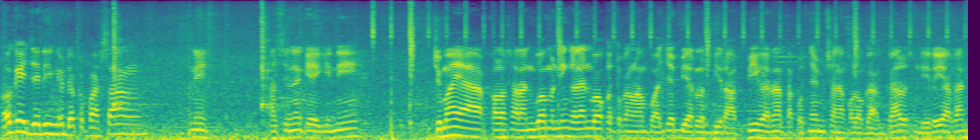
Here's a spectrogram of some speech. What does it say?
Oke, jadi ini udah kepasang. Nih, hasilnya kayak gini. Cuma ya kalau saran gua mending kalian bawa ke tukang lampu aja biar lebih rapi karena takutnya misalnya kalau gagal sendiri ya kan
